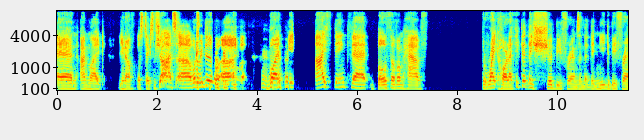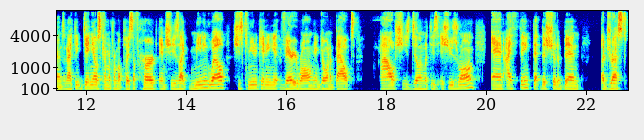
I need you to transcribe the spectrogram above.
And I'm like, you know, let's take some shots. Uh, what do we do? Uh, but it, I think that both of them have the right heart. I think that they should be friends and that they need to be friends. And I think Danielle's coming from a place of hurt and she's like meaning well. She's communicating it very wrong and going about how she's dealing with these issues wrong. And I think that this should have been addressed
